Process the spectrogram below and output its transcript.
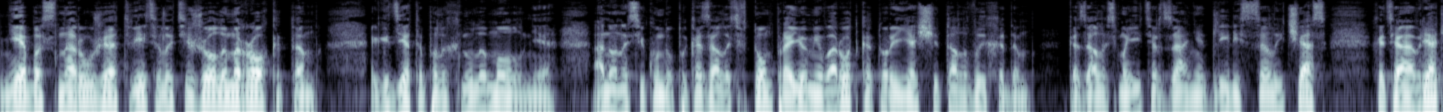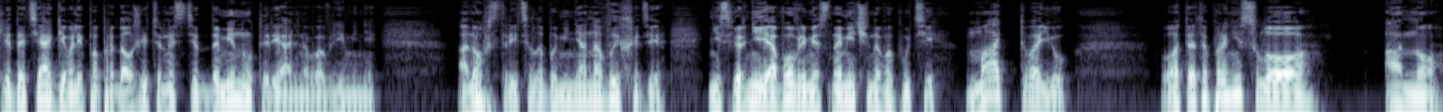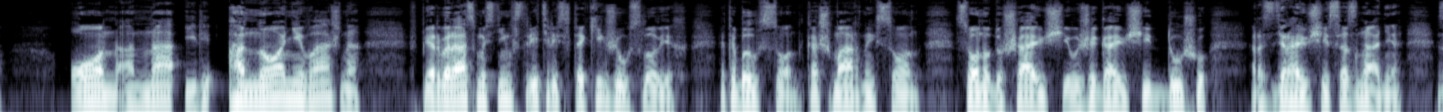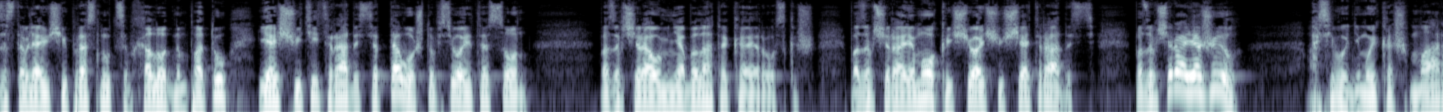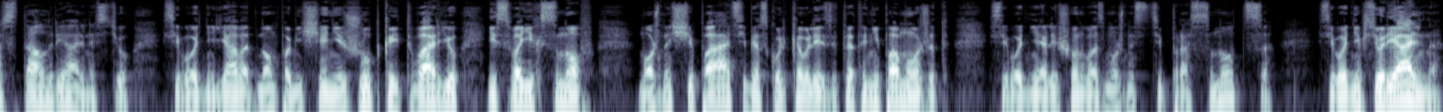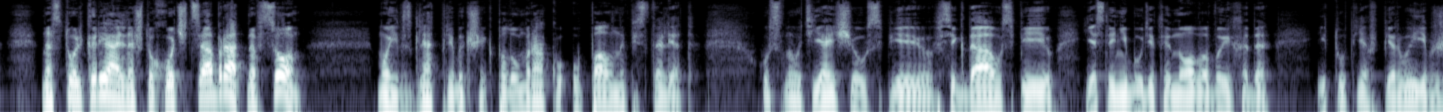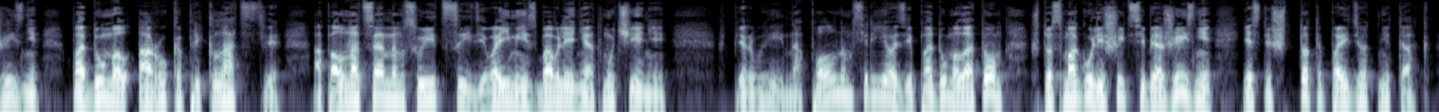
Небо снаружи ответило тяжелым рокотом. Где-то полыхнула молния. Оно на секунду показалось в том проеме ворот, который я считал выходом. Казалось, мои терзания длились целый час, хотя вряд ли дотягивали по продолжительности до минуты реального времени. Оно встретило бы меня на выходе, не сверни я вовремя с намеченного пути. Мать твою! Вот это пронесло! Оно! Он, она или оно, неважно. В первый раз мы с ним встретились в таких же условиях. Это был сон, кошмарный сон, сон удушающий, выжигающий душу, раздирающий сознание, заставляющий проснуться в холодном поту и ощутить радость от того, что все это сон. Позавчера у меня была такая роскошь. Позавчера я мог еще ощущать радость. Позавчера я жил, а сегодня мой кошмар стал реальностью. Сегодня я в одном помещении с жуткой тварью из своих снов. Можно щипать себе, сколько влезет, это не поможет. Сегодня я лишен возможности проснуться. Сегодня все реально, настолько реально, что хочется обратно в сон. Мой взгляд, привыкший к полумраку, упал на пистолет. Уснуть я еще успею, всегда успею, если не будет иного выхода. И тут я впервые в жизни подумал о рукоприкладстве, о полноценном суициде во имя избавления от мучений. Впервые на полном серьезе подумал о том, что смогу лишить себя жизни, если что-то пойдет не так.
